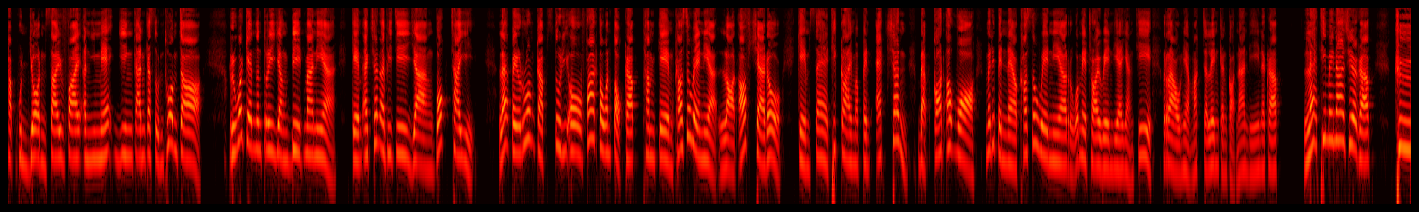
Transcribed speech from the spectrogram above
ขับหุ่นยนต์ไซไฟอนิเมะยิงกันกระสุนท่วมจอ หรือว่าเกมดนตรีอย่าง Beat Mania เกมแอคชั่น RPG อย่าง Boktai และไปร่วมกับสตูดิโอฟากตะวันตกครับทำเกม Castlevania Lords of Shadow เกมแท้ที่กลายมาเป็นแอคชั่นแบบ God of War ไม่ได้เป็นแนว Castlevania หรือว่า Metroidvania อย่างที่เราเนี่ยมักจะเล่นกันก่อนหน้านี้นะครับ และที่ไม่น่าเชื่อครับ คือ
